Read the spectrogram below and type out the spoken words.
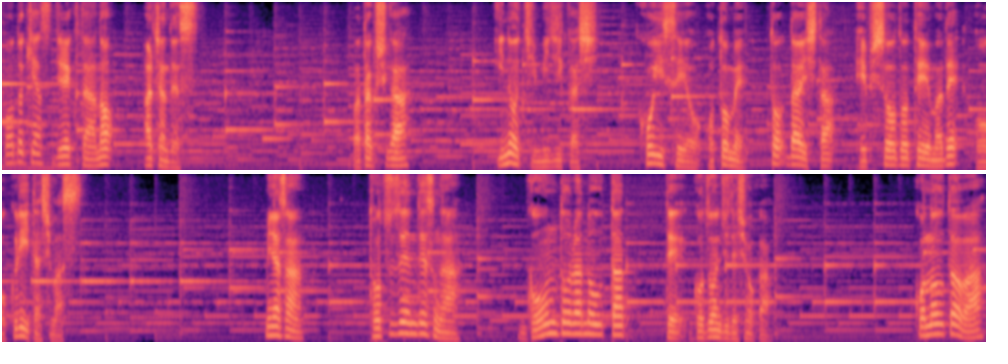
ポッドキャストディレクターのあちゃんです。私が命短し恋せよ乙女と題したエピソードテーマでお送りいたします。皆さん、突然ですが、ゴンドラの歌ってご存知でしょうか？この歌は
